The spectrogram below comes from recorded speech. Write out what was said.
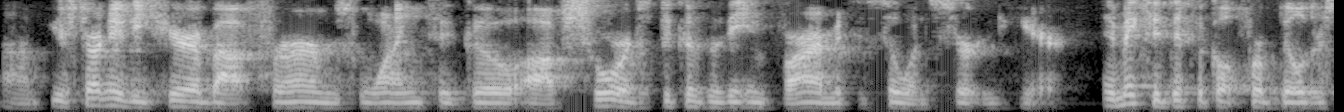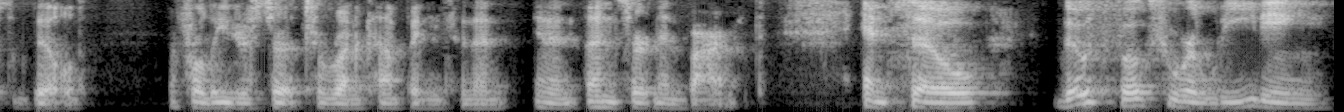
Um, you're starting to hear about firms wanting to go offshore just because of the environment is so uncertain here. It makes it difficult for builders to build and for leaders to, to run companies in an, in an uncertain environment. And so those folks who are leading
